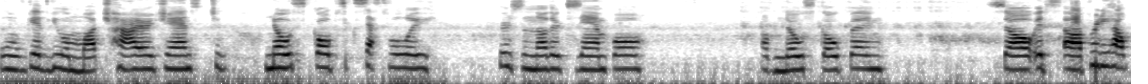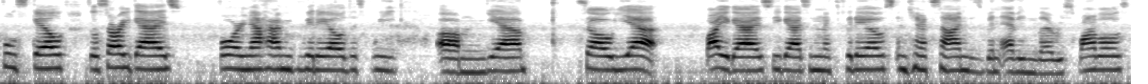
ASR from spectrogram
will give you a much higher chance to no scope successfully. Here's another example of no scoping so it's a pretty helpful skill. So sorry guys for not having video this week. Um, yeah. So, yeah. Bye, you guys. See you guys in the next videos. Until next time, this has been Evin the Respawnables.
